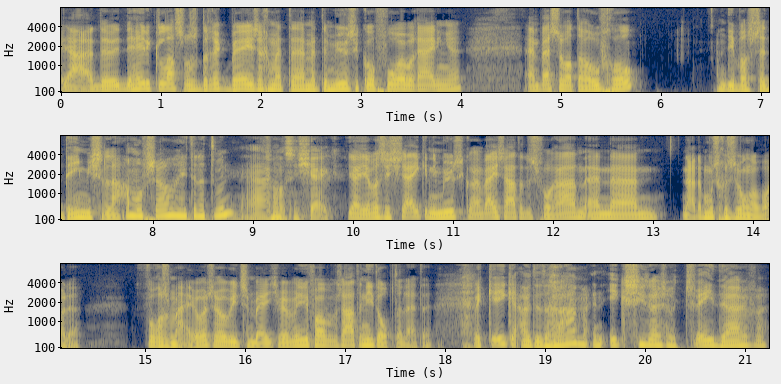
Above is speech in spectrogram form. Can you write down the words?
ja, de, de hele klas was druk bezig met, de met de musical voorbereidingen. En best wel wat de hoofdrol. Die was uh, Demi Salam of zo, heette dat toen. Ja, ik Van- was een sheik. Ja, je was een sheik in die musical en wij zaten dus vooraan. En ehm, nou, dat moest gezongen worden. Volgens mij hoor, zoiets een beetje. We, in ieder geval, we zaten niet op te letten. We keken uit het raam en ik zie daar zo twee duiven.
